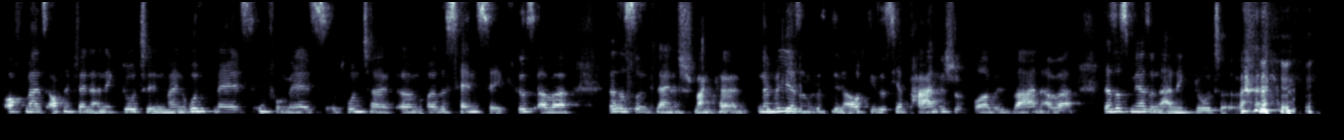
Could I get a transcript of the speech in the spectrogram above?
oftmals auch eine kleine Anekdote in meinen Rundmails, Infomails drunter ähm, eure Sensei, Chris, aber das ist so ein kleines Schmankerl. Man will ja so ein bisschen auch dieses japanische Vorbild wahren, aber das ist mehr so eine Anekdote.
